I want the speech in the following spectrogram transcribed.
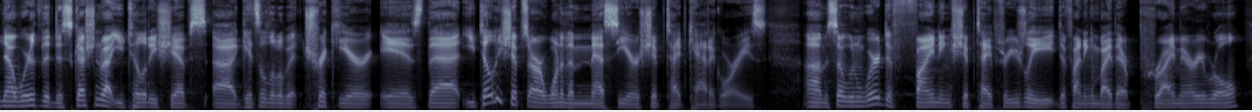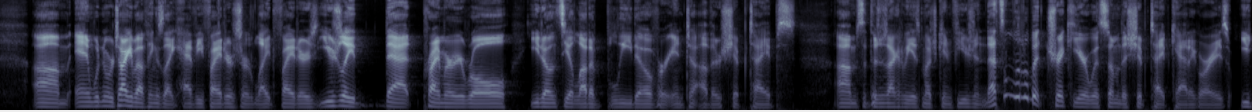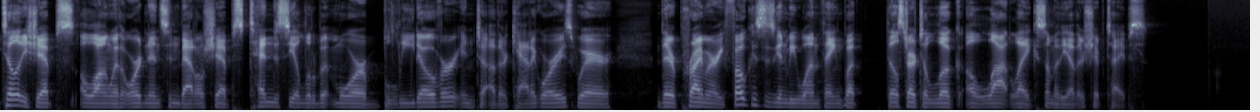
Now, where the discussion about utility ships uh, gets a little bit trickier is that utility ships are one of the messier ship type categories. Um, so when we're defining ship types, we're usually defining them by their primary role. Um, and when we're talking about things like heavy fighters or light fighters, usually that primary role, you don't see a lot of bleed over into other ship types. Um, so there's not going to be as much confusion. That's a little bit trickier with some of the ship type categories. Utility ships, along with ordnance and battleships, tend to see a little bit more bleed over into other categories where their primary focus is going to be one thing, but they'll start to look a lot like some of the other ship types.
